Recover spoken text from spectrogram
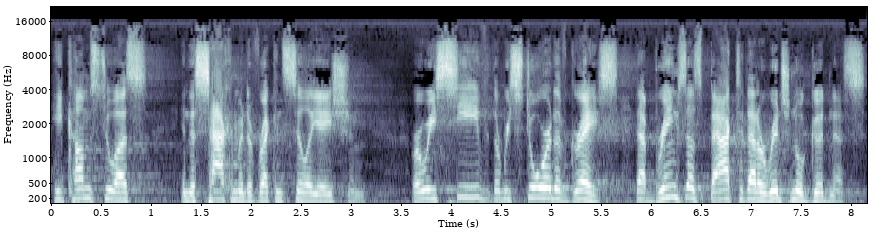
He comes to us in the sacrament of reconciliation, where we receive the restorative grace that brings us back to that original goodness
